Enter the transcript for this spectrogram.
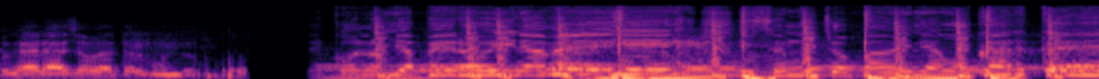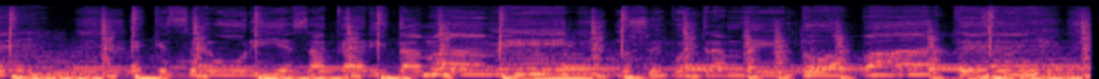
Un abrazo para todo el mundo. De Colombia, pero vine a Medellín. Hice mucho para venir a buscarte. Es que seguro y esa carita, mami, no se encuentran bien en todas partes.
